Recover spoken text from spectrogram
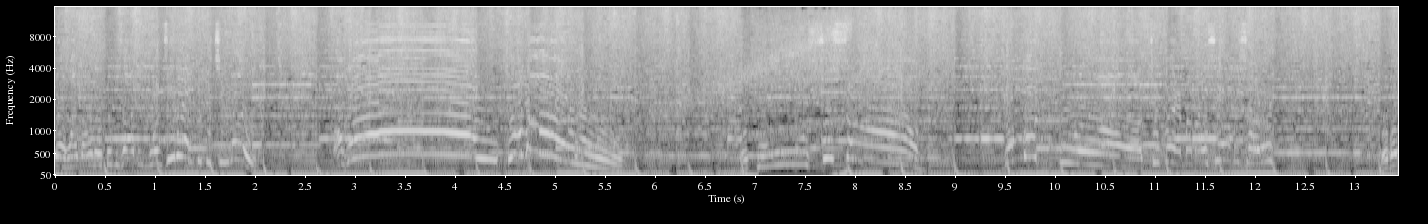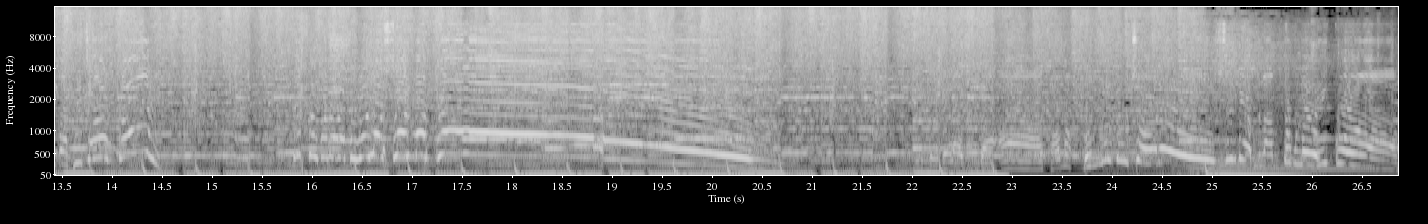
Để hoàn bóng được tung ra tình huống dứt điểm từ vị trí này. Và gol! Cú đầu! Một cú xuất xa của trung vệ mặc áo số 26 Đội bóng vào phía trong, goal! Tiếp tục vào đây, tình huống là Son một goal! Đội Đà đã có mặt đúng lúc đúng chỗ để dứt điểm làm tung lưới của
